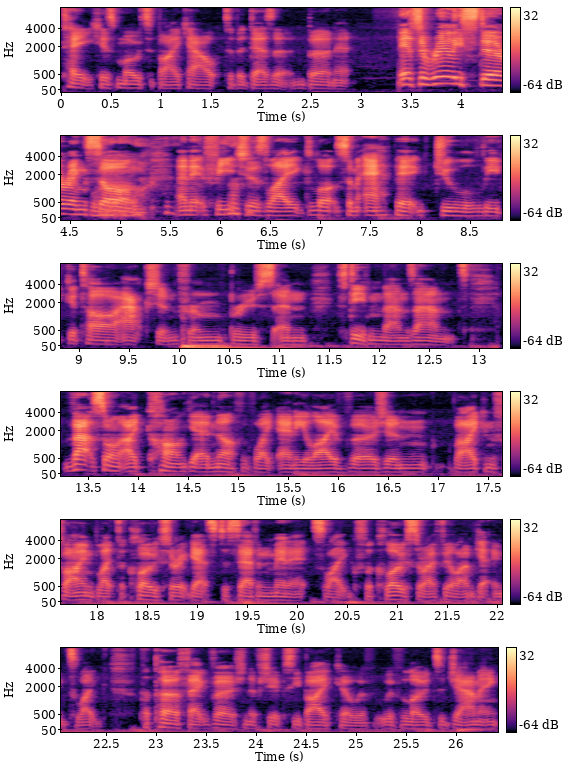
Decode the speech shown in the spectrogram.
take his motorbike out to the desert and burn it. It's a really stirring song, and it features like lots some epic dual lead guitar action from Bruce and Steven Van Zandt. That song I can't get enough of like any live version that I can find. Like the closer it gets to seven minutes, like the closer I feel I'm getting to like the perfect version of Gypsy Biker with with loads of jamming.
